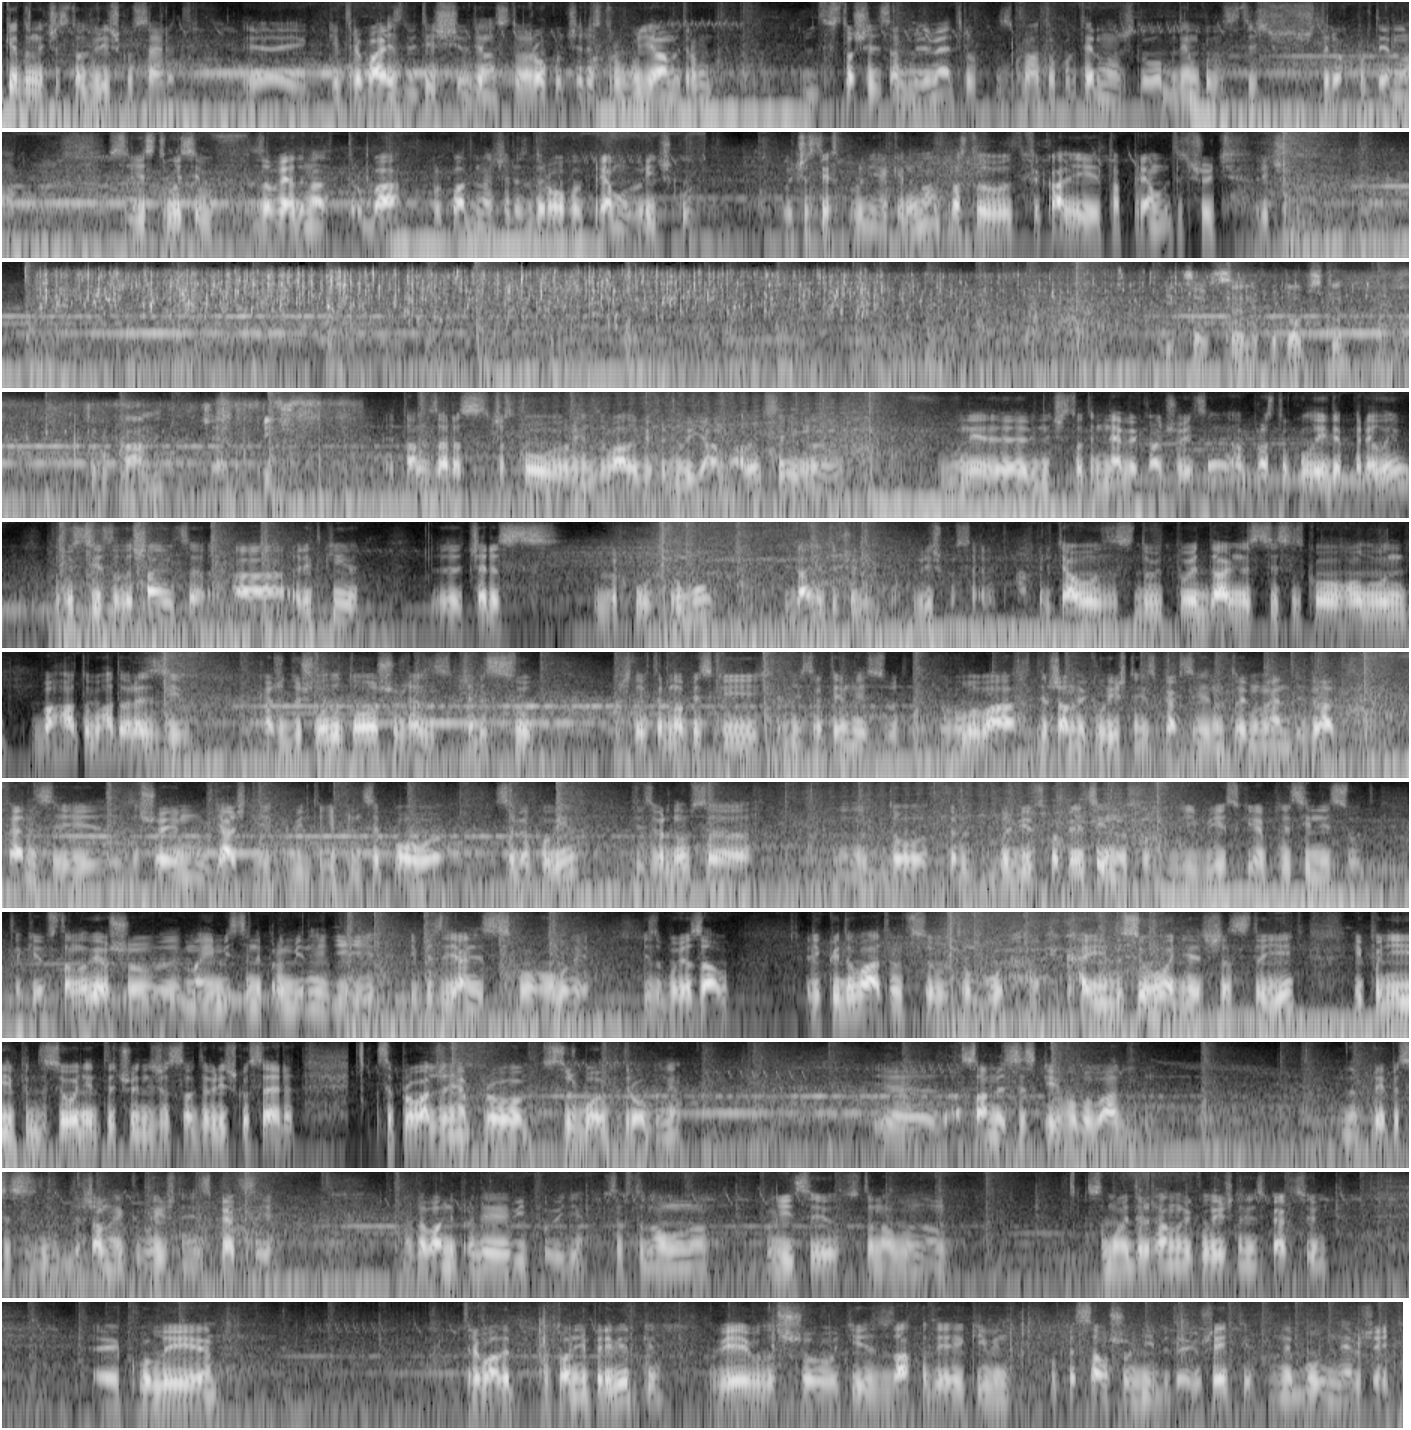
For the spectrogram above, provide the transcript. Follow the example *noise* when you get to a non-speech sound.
викиданий частот в річку Серед, е, який триває з 2011 року через трубу діаметром 160 мм з багатоквартирного житлового будинку 24-квартирного в селі Струсів. Заведена труба, прокладена через дорогу прямо в річку. Частих споруд ніяких немає, просто фекалії так прямо течуть в річку. І це все неподобство руками в річку. Там зараз частково організували вигрібну яму, але все рівно вони е, нечистоти не викачуються, а просто коли йде перелив, густі залишаються, а рідкі е, через верху трубу і далі течуть в річку серед. Притягували до відповідальності сільського голову багато-багато разів. Каже, дійшло до того, що вже через суд. Пішли в Тернопільський адміністративний суд. Голова Державної екологічної інспекції на той момент Едуард Фернц, і за що йому вдячний, він тоді принципово себе повів і звернувся е, до, до Львівського апеляційного суду. Львівський апеляційний суд таки встановив, що має місце неправомірні дії і бездіяльність сільського голови. І зобов'язав ліквідувати цю трубу, *laughs* яка і до сьогодні ще стоїть, і по ній до сьогодні течуть нечистоти в річку серед. Це провадження про службове підроблення. Е, а саме сільський голова на приписи Державної екологічної інспекції надавав неправдиві відповіді. Це встановлено поліцією, встановлено самою Державною екологічною інспекцією. Е, Коли тривали повторні перевірки, виявилося, що ті заходи, які він описав, що нібито як вжиті, вони були не вжиті.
